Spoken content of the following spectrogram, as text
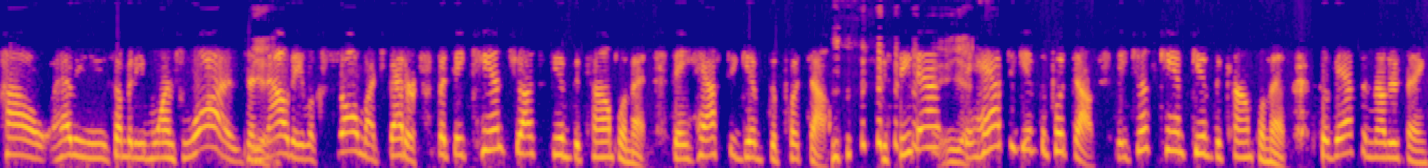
how heavy somebody once was and Yeah. now they look so much better, but they can't just give the compliment. They have to give the put down. you see that? Yeah. They have to give the put down. They just can't give the compliment. So that's another thing.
